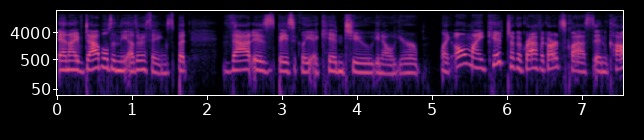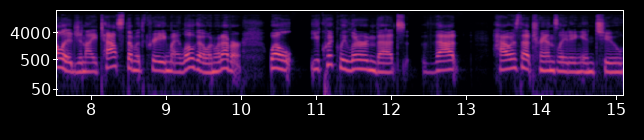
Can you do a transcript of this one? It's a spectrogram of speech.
and I've dabbled in the other things, but that is basically akin to, you know, you're like, oh, my kid took a graphic arts class in college and I tasked them with creating my logo and whatever. Well, you quickly learn that that how is that translating into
